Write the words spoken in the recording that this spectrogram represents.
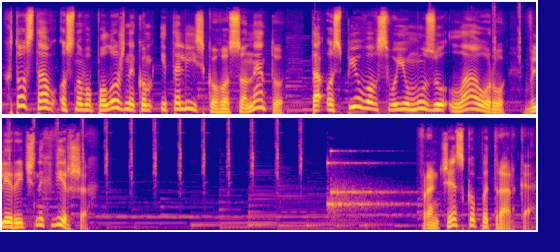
Хто став основоположником італійського сонету та оспівував свою музу Лауру в ліричних віршах? Франческо Петрарка.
